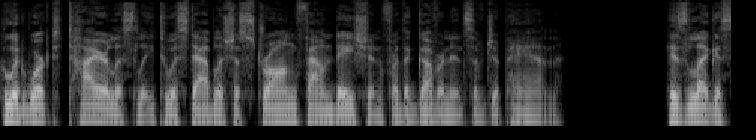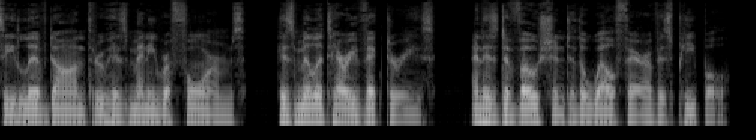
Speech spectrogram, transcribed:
who had worked tirelessly to establish a strong foundation for the governance of Japan. His legacy lived on through his many reforms, his military victories, and his devotion to the welfare of his people.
